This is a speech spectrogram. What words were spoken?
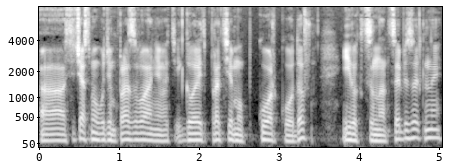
а, сейчас мы будем прозванивать и говорить про тему QR-кодов и вакцинации обязательной.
